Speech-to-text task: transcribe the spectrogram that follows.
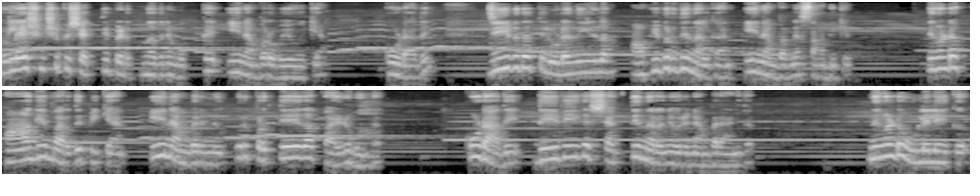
റിലേഷൻഷിപ്പ് ശക്തിപ്പെടുത്തുന്നതിനുമൊക്കെ ഈ നമ്പർ ഉപയോഗിക്കാം. കൂടാതെ ജീവിതത്തിലുടനീളം അഭിവൃദ്ധി നൽകാൻ ഈ നമ്പറിന് സാധിക്കും. നിങ്ങളുടെ ഭാഗ്യം വർദ്ധിപ്പിക്കാൻ ഈ നമ്പറിന് ഒരു പ്രത്യേക കഴിവുണ്ട്. കൂടാതെ ദൈവീക ശക്തി നിറഞ്ഞ ഒരു നമ്പറാണിത് നിങ്ങളുടെ ഉള്ളിലേക്ക്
